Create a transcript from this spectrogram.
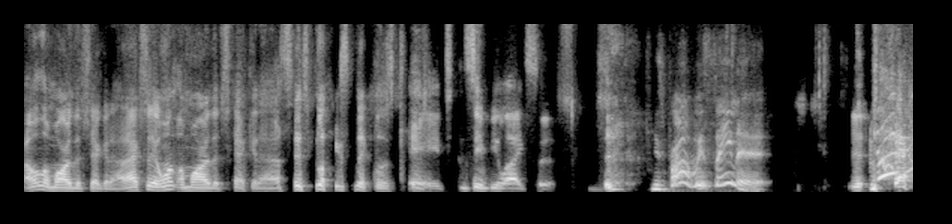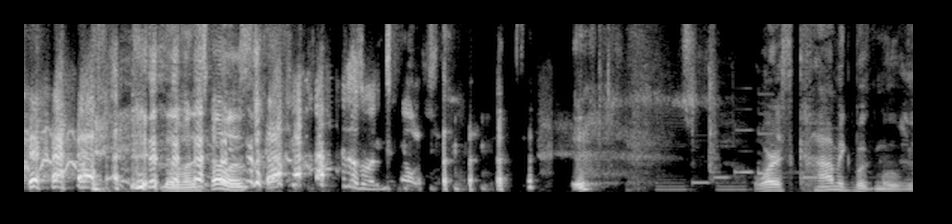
I want Lamar to check it out. Actually, I want Lamar to check it out since he likes Nicolas Cage and see if he likes it. he's probably seen it. Doesn't want to tell us. Doesn't want to tell us. worst comic book movie.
